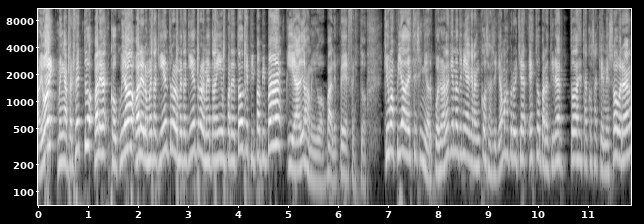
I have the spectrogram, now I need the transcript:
Vale, voy, venga, perfecto. Vale, con cuidado, vale, lo meto aquí dentro, lo meto aquí dentro Le meto ahí un par de toques, pipa, pipa Y adiós, amigos, vale, perfecto. ¿Qué hemos pillado de este señor? Pues la verdad que no tenía gran cosa Así que vamos a aprovechar esto para tirar todas estas cosas que me sobran.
